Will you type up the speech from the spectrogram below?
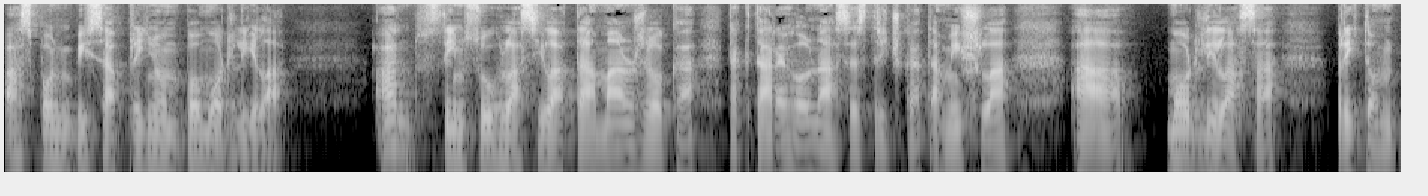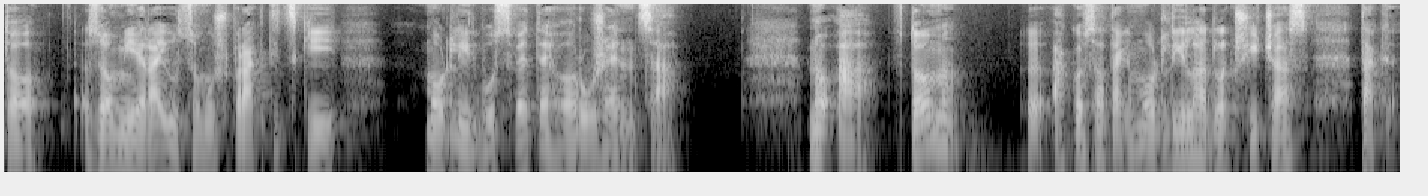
aspoň by sa pri ňom pomodlila. A s tým súhlasila tá manželka, tak tá reholná sestrička tam išla a modlila sa pri tomto zomierajúcom už prakticky modlitbu svätého Ruženca. No a v tom, e, ako sa tak modlila dlhší čas, tak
